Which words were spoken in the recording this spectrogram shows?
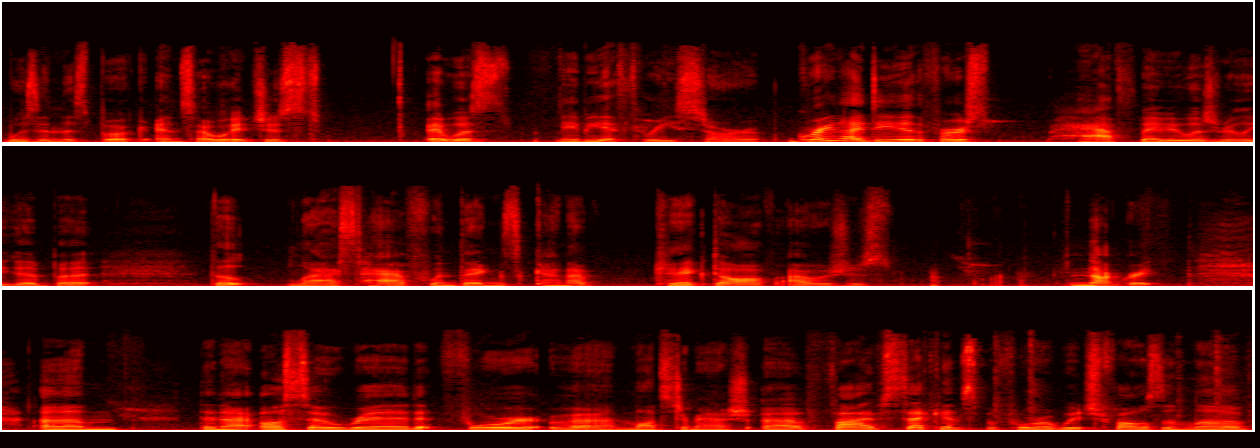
was in this book, and so it just it was maybe a three star. Great idea. The first half maybe was really good, but the last half when things kind of kicked off, I was just not great. Um, then I also read for uh, Monster Mash, uh, Five Seconds Before a Witch Falls in Love.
